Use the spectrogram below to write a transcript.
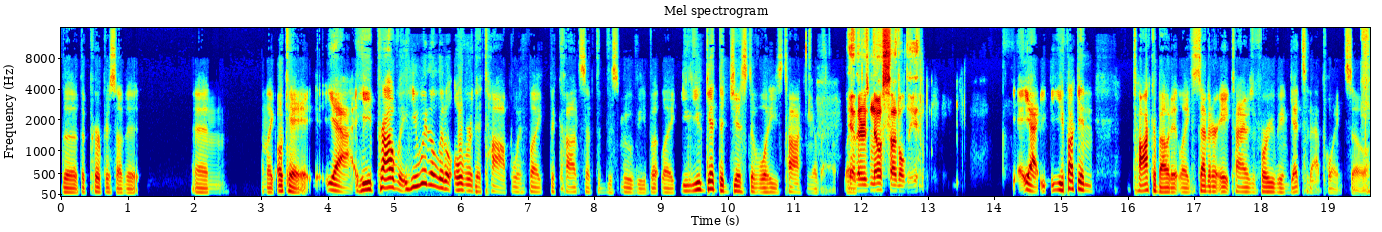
the the purpose of it and I'm like okay yeah he probably he went a little over the top with like the concept of this movie but like you you get the gist of what he's talking about yeah, there's no subtlety. yeah, y- you fucking talk about it like seven or eight times before you even get to that point. So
